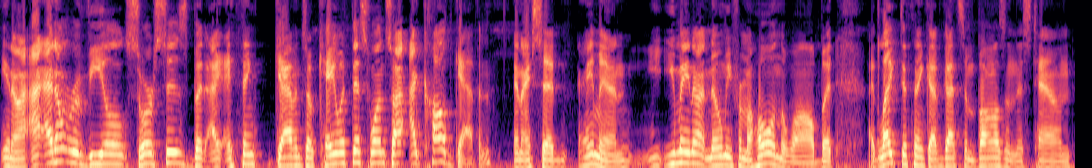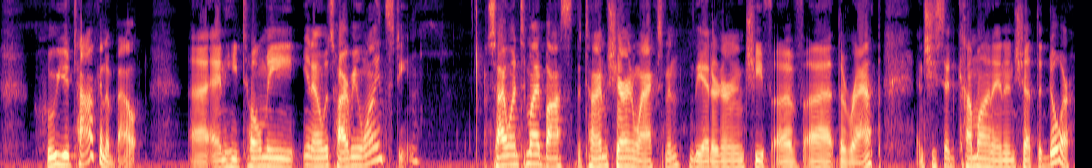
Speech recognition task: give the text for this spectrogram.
you know, I, I don't reveal sources, but I, I think Gavin's okay with this one. So I, I called Gavin and I said, "Hey, man, you, you may not know me from a hole in the wall, but I'd like to think I've got some balls in this town. Who are you talking about?" Uh, and he told me, you know, it was Harvey Weinstein. So I went to my boss at the time, Sharon Waxman, the editor in chief of uh, the Wrap, and she said, "Come on in and shut the door."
